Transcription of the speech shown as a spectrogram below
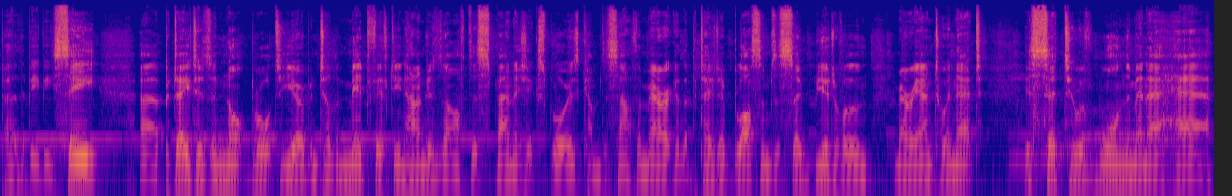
Per the BBC, uh, potatoes are not brought to Europe until the mid 1500s after Spanish explorers come to South America. The potato blossoms are so beautiful, and Marie Antoinette is said to have worn them in her hair.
